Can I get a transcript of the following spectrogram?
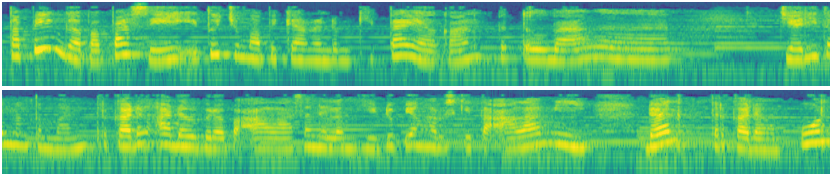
tapi nggak apa-apa sih, itu cuma pikiran random kita ya kan? Betul banget. Jadi teman-teman, terkadang ada beberapa alasan dalam hidup yang harus kita alami dan terkadang pun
